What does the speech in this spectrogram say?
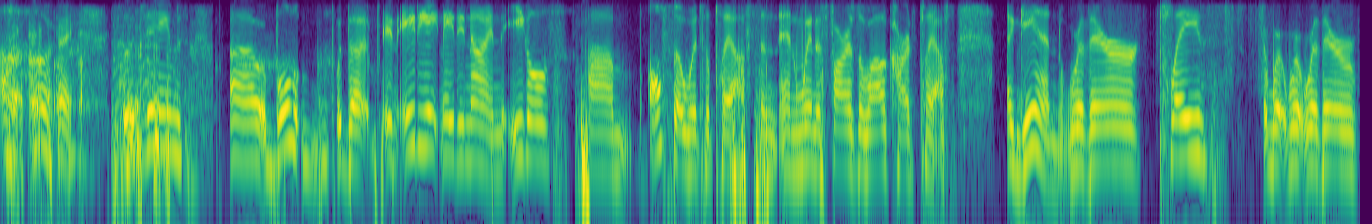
All right. So James, uh, bull, the in '88 and '89, the Eagles um, also went to the playoffs and, and went as far as the wild card playoffs. Again, were there plays? Were, were, were there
